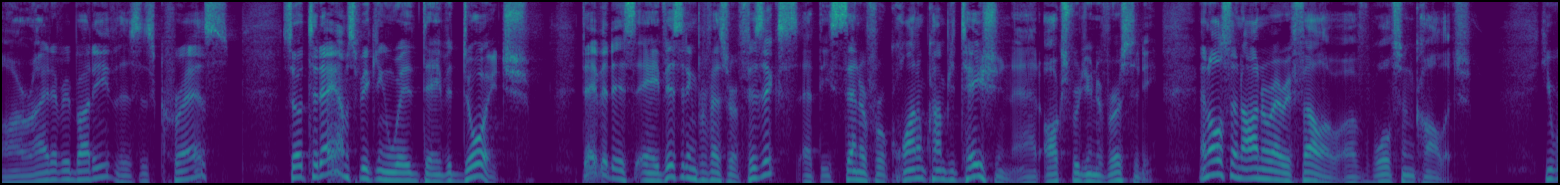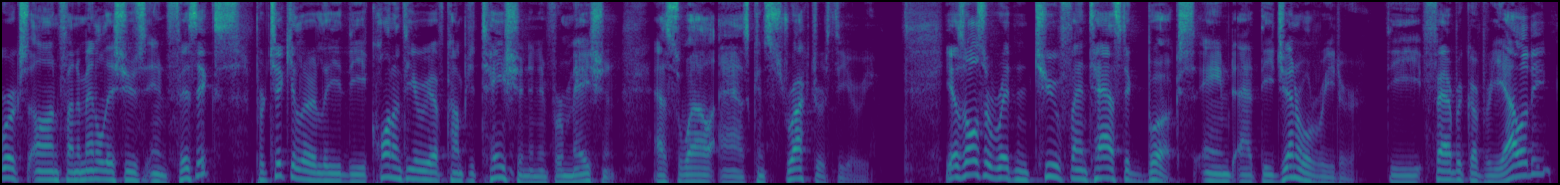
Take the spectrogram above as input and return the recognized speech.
All right, everybody, this is Chris. So today I'm speaking with David Deutsch. David is a visiting professor of physics at the Center for Quantum Computation at Oxford University and also an honorary fellow of Wolfson College. He works on fundamental issues in physics, particularly the quantum theory of computation and information, as well as constructor theory. He has also written two fantastic books aimed at the general reader, The Fabric of Reality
